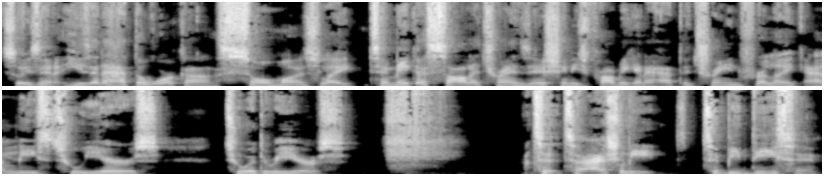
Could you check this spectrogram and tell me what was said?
So he's gonna, he's gonna have to work on so much. Like to make a solid transition, he's probably gonna have to train for like at least two years, two or three years to, to actually, to be decent.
